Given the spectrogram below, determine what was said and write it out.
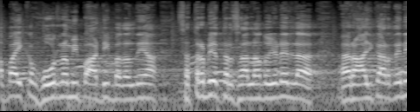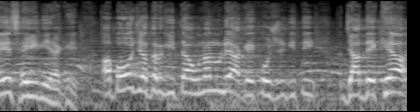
ਆਪਾਂ ਇੱਕ ਹੋਰ ਨਵੀਂ ਪਾਰਟੀ ਬਦਲਦੇ ਆ 70 72 ਸਾਲਾਂ ਤੋਂ ਜਿਹੜੇ ਲ- ਰਾਜ ਕਰਦੇ ਨੇ, ਇਹ ਸਹੀ ਨਹੀਂ ਹੈਗੇ। ਆਪਾਂ ਉਹ ਯਤਨ ਕੀਤਾ, ਉਹਨਾਂ ਨੂੰ ਲਿਆ ਕੇ ਕੋਸ਼ਿਸ਼ ਕੀਤੀ, ਜਦ ਦੇਖਿਆ,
